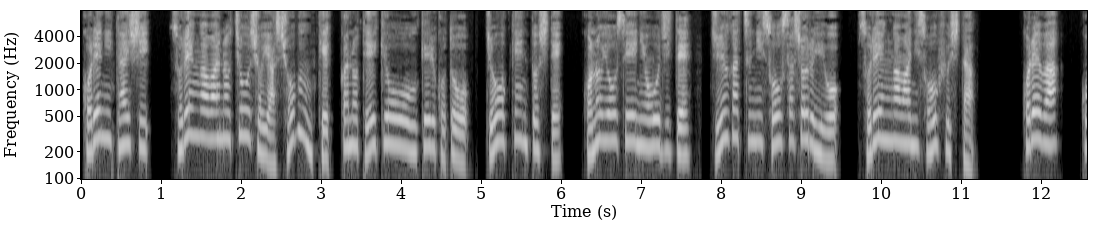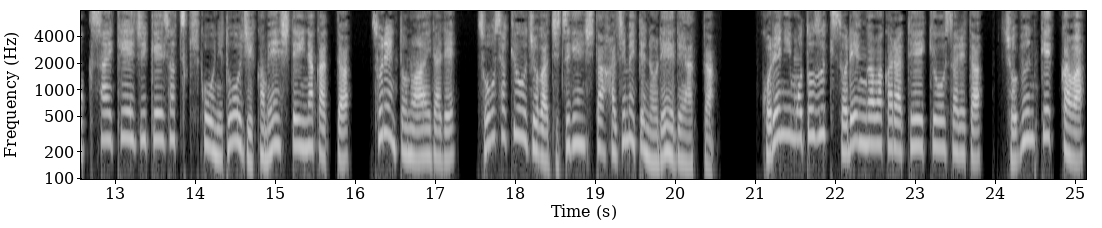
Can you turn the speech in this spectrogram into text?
これに対し、ソ連側の調書や処分結果の提供を受けることを条件として、この要請に応じて10月に捜査書類をソ連側に送付した。これは国際刑事警察機構に当時加盟していなかったソ連との間で捜査共助が実現した初めての例であった。これに基づきソ連側から提供された処分結果は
